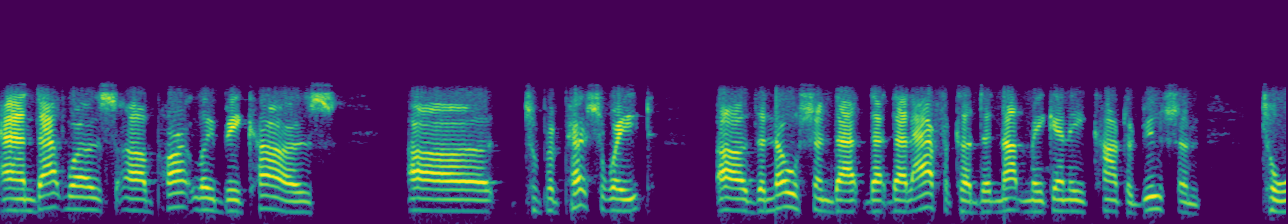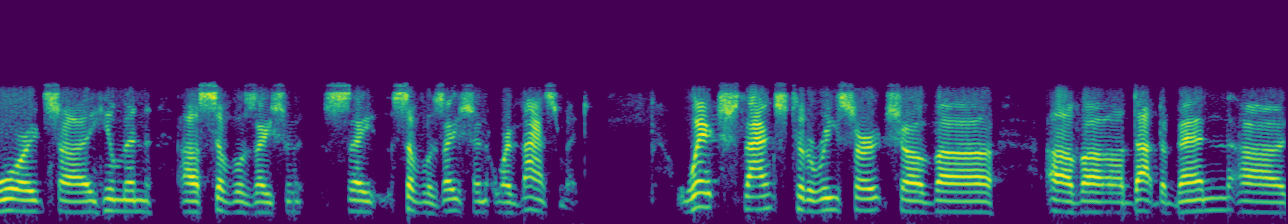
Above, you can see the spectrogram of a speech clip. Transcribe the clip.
and that was uh, partly because uh, to perpetuate uh, the notion that, that, that Africa did not make any contribution towards human civilization, say, civilization or advancement which, thanks to the research of uh, of uh, Dr. Ben uh,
